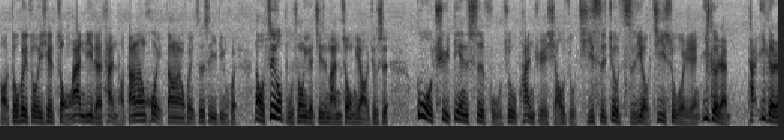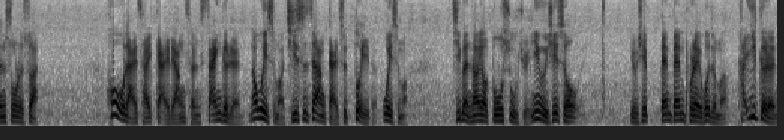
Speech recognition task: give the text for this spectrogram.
哦，都会做一些总案例的探讨？当然会，当然会，这是一定会。那我最后补充一个，其实蛮重要，就是过去电视辅助判决小组其实就只有技术委员一个人，他一个人说了算，后来才改良成三个人。那为什么？其实这样改是对的。为什么？基本上要多数决，因为有些时候。有些 ban ban play 或者什么，他一个人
